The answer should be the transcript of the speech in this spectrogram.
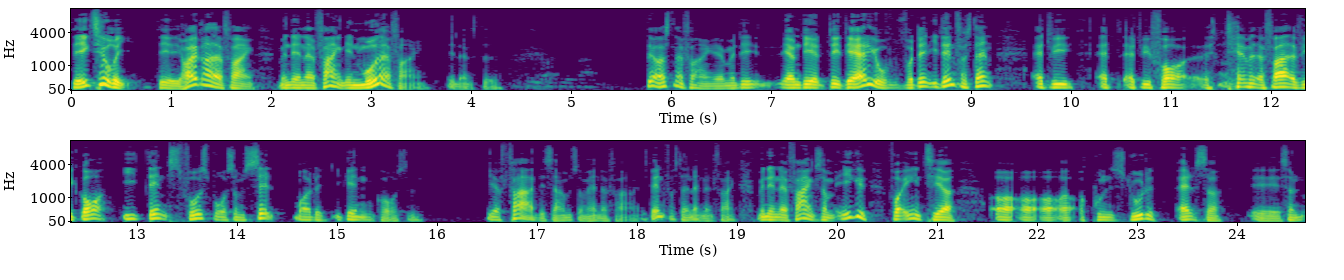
Det er ikke teori. Det er i høj grad erfaring, men det er en erfaring, det er en moderfaring et eller andet sted. Det er også en erfaring, ja, men det, jamen det, er- det, det er det jo for den, i den forstand, at vi, at, at vi får dermed erfaret, at vi går i dens fodspor, som selv måtte igennem korset. Vi erfarer det samme, som han erfarer. I den forstand er en erfaring. Men en erfaring, som ikke får en til at, at, at, at, at, at kunne slutte, altså øh, sådan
